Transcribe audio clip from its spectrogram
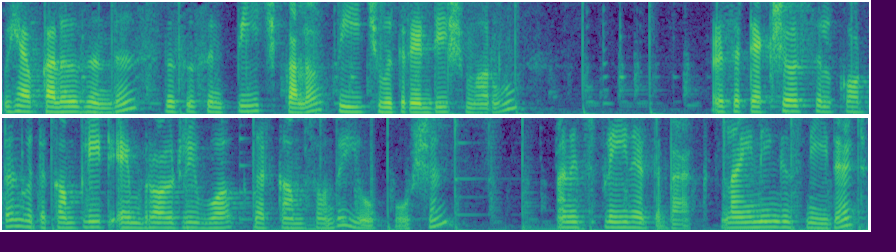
We have colors in this. This is in peach color, peach with reddish maroon. It is a textured silk cotton with a complete embroidery work that comes on the yoke portion and it's plain at the back. Lining is needed.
